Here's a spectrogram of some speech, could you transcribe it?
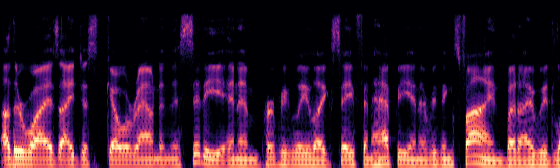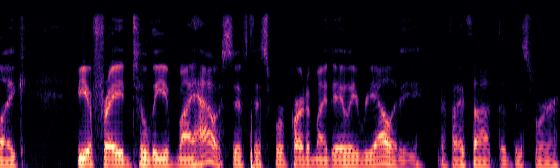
otherwise i just go around in this city and am perfectly like safe and happy and everything's fine but i would like be afraid to leave my house if this were part of my daily reality if i thought that this were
